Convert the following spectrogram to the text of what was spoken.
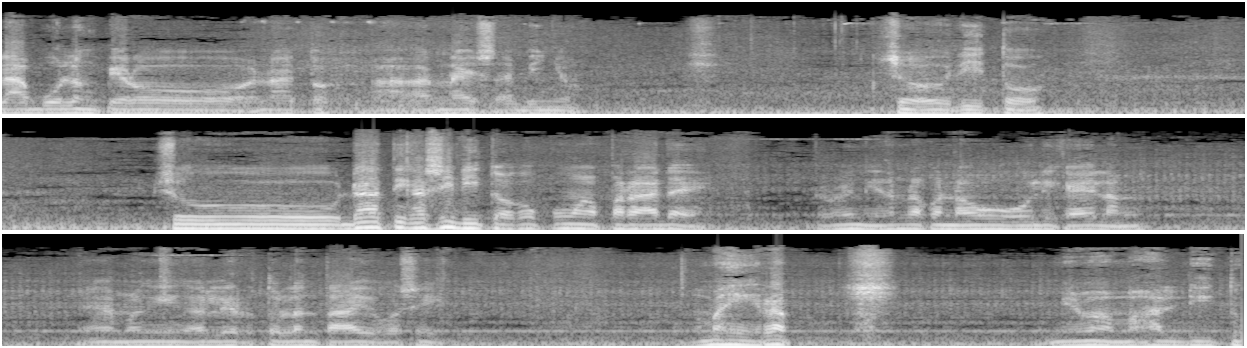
malabo lang pero ano ito uh, Arnaiz Avenue so dito. So dati kasi dito ako pumaparada eh. Pero hindi naman ako nahuhuli kaya lang kaya maging alerto lang tayo kasi mahirap. Hindi naman mahal dito.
